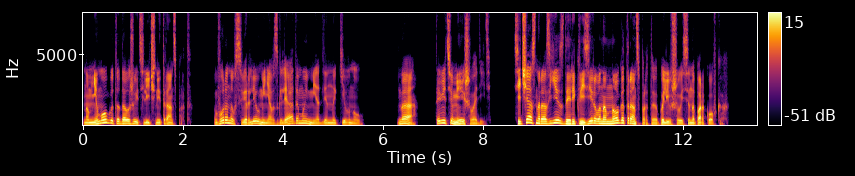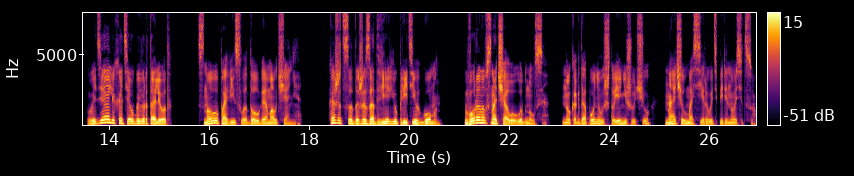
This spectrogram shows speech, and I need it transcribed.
Но мне могут одолжить личный транспорт. Воронов сверлил меня взглядом и медленно кивнул. Да, ты ведь умеешь водить. Сейчас на разъезды реквизировано много транспорта, пылившегося на парковках. В идеале хотел бы вертолет. Снова повисло долгое молчание. Кажется, даже за дверью притих гомон. Воронов сначала улыбнулся, но когда понял, что я не шучу, начал массировать переносицу.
